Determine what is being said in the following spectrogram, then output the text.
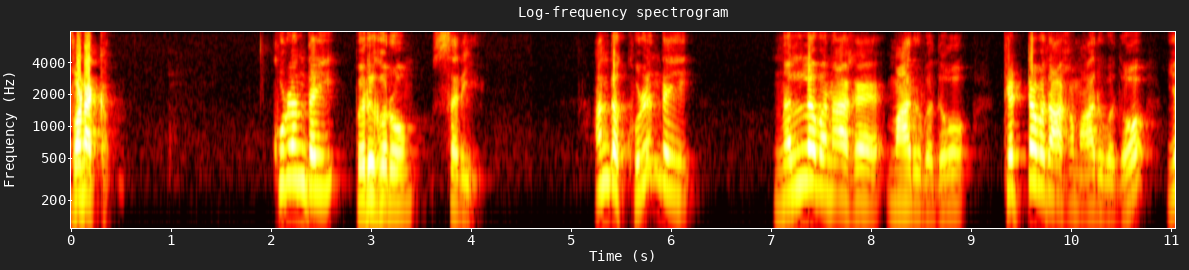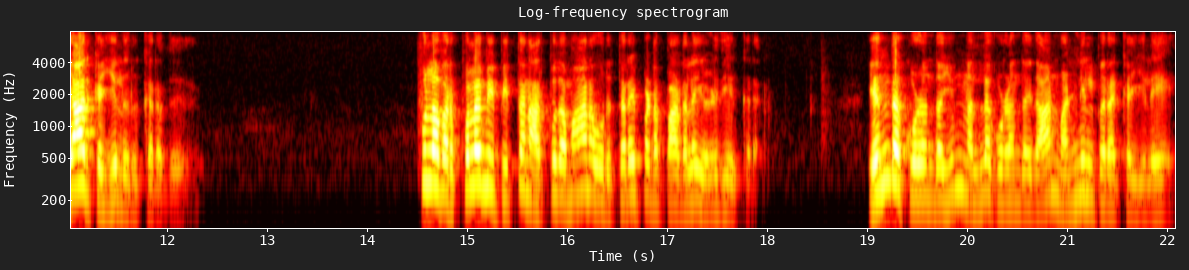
வணக்கம். குழந்தை பெறுகிறோம் சரி. அந்த குழந்தை நல்லவனாக மாறுவதோ கெட்டவதாக மாறுவதோ யார் கையில் இருக்கிறது? புலவர் புலமை பித்தன் அற்புதமான ஒரு திரைப்பட பாடலை எழுதியிருக்கிறார். எந்த குழந்தையும் நல்ல குழந்தைதான் மண்ணில் பிறக்கையிலே.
